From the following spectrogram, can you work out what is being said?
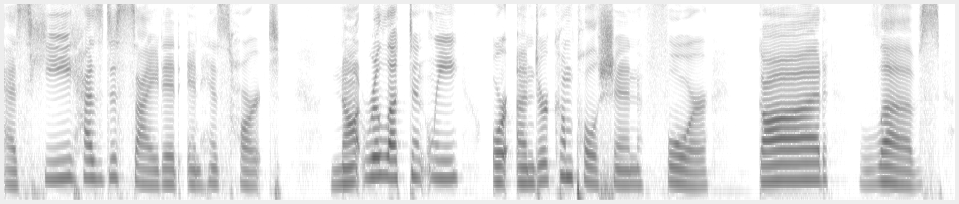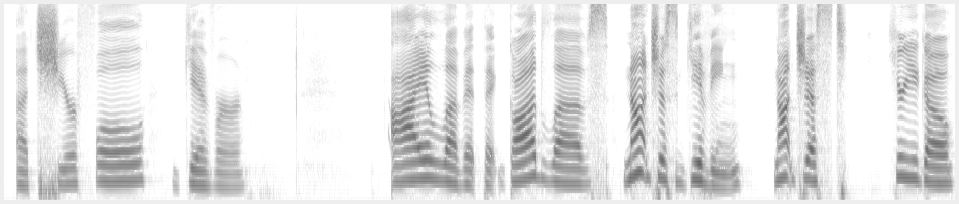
as he has decided in his heart, not reluctantly or under compulsion, for God loves a cheerful giver. I love it that God loves not just giving, not just, here you go,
